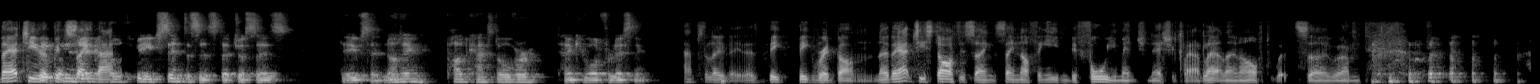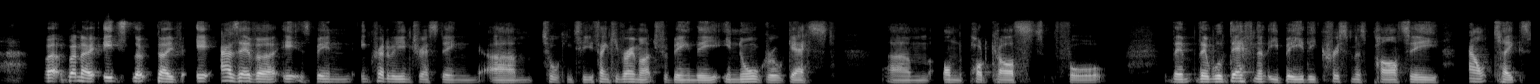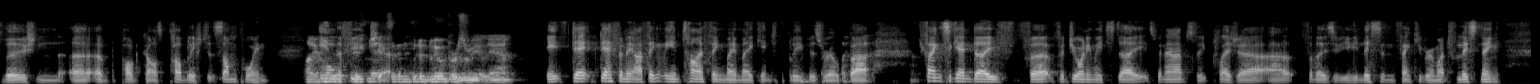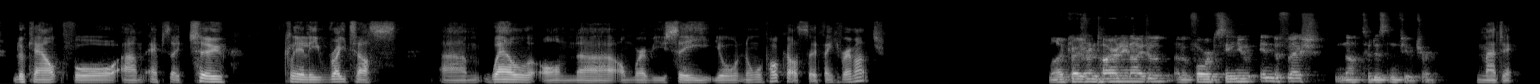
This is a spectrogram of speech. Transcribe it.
They actually have been saying that. Speech synthesis that just says, Dave said nothing, podcast over. Thank you all for listening. Absolutely. There's big, big red button. No, they actually started saying say nothing even before you mentioned Escher Cloud, let alone afterwards. So, um, but but no, it's look, Dave. It, as ever, it has been incredibly interesting um, talking to you. Thank you very much for being the inaugural guest um, on the podcast for there, there will definitely be the Christmas party outtakes version uh, of the podcast published at some point I in the future. Into the bloopers reel, yeah. It's de- definitely. I think the entire thing may make it into the bloopers reel. But thanks again, Dave, for for joining me today. It's been an absolute pleasure. Uh, for those of you who listen, thank you very much for listening. Look out for um, episode two. Clearly, rate us um, well on uh, on wherever you see your normal podcast. So thank you very much. My pleasure entirely, Nigel. I look forward to seeing you in the flesh, not too distant future. Magic.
